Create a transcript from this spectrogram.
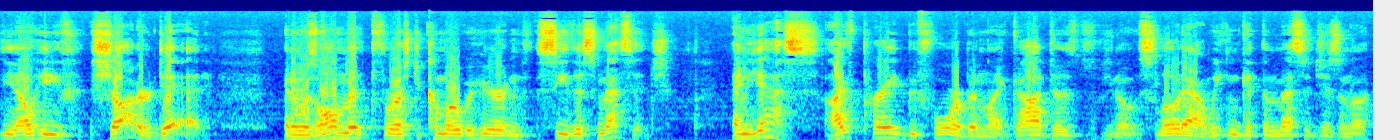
you know he shot her dead. And it was all meant for us to come over here and see this message. And yes, I've prayed before, been like, God, just you know, slow down. We can get the messages in a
